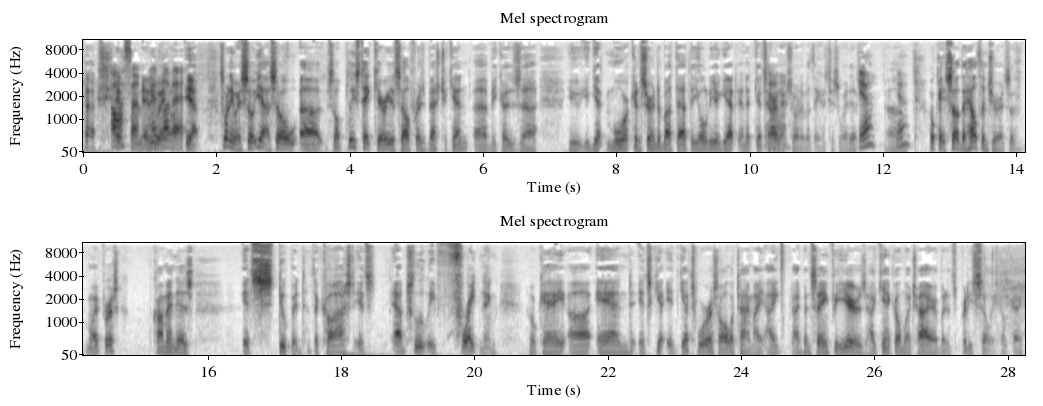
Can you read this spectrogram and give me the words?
Yeah. awesome. Anyway, I love uh, it. yeah. So anyway, so yeah, so uh, so please take care of yourself as best you can uh, because uh, you you get more concerned about that the older you get, and it gets harder, sort of a thing. It's just the way it is. Yeah, Um, yeah. Okay, so the health insurance. uh, My first comment is, it's stupid. The cost. It's absolutely frightening. Okay, uh, and it's it gets worse all the time. I, I I've been saying for years I can't go much higher, but it's pretty silly. Okay,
